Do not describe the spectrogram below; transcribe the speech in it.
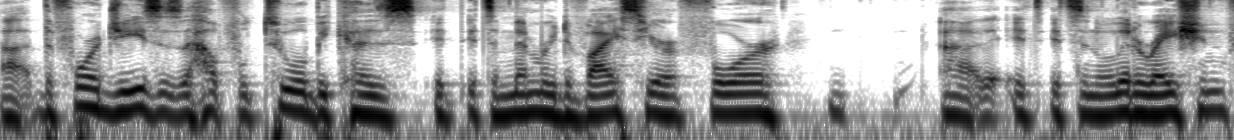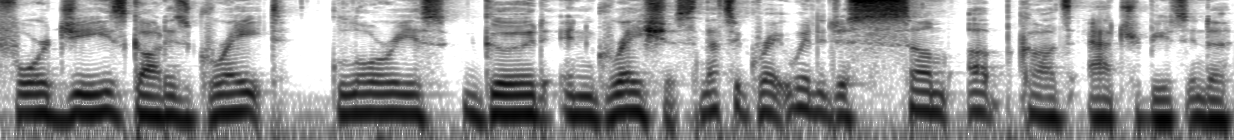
Uh, the four G's is a helpful tool because it, it's a memory device here. Four, uh, it, it's an alliteration. Four G's. God is great, glorious, good, and gracious. And that's a great way to just sum up God's attributes into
